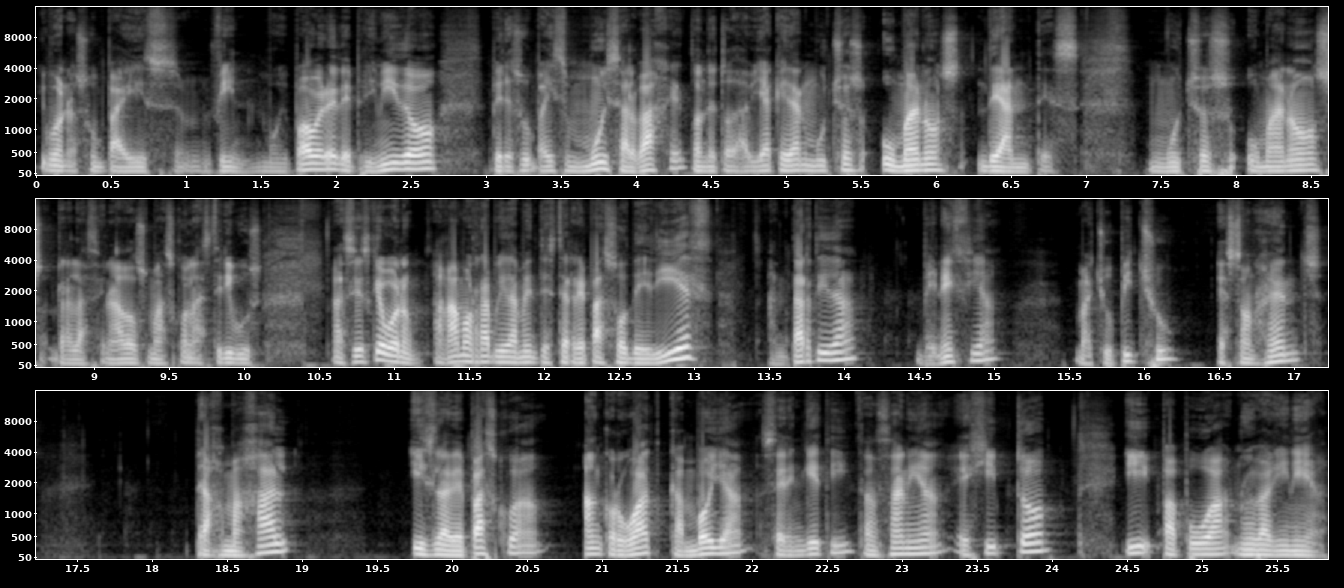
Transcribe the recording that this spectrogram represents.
Y bueno, es un país, en fin, muy pobre, deprimido, pero es un país muy salvaje, donde todavía quedan muchos humanos de antes, muchos humanos relacionados más con las tribus. Así es que bueno, hagamos rápidamente este repaso de 10. Antártida, Venecia, Machu Picchu, Stonehenge, Taj Mahal, Isla de Pascua, Angkor Wat, Camboya, Serengeti, Tanzania, Egipto y Papúa Nueva Guinea.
